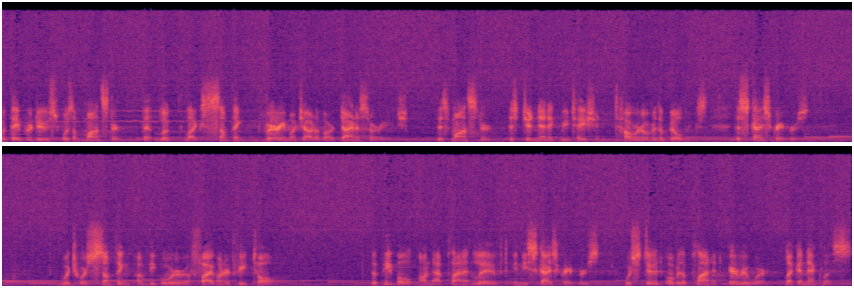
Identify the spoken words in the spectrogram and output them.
What they produced was a monster that looked like something very much out of our dinosaur age. This monster, this genetic mutation, towered over the buildings, the skyscrapers, which were something of the order of 500 feet tall. The people on that planet lived in these skyscrapers, which stood over the planet everywhere like a necklace.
